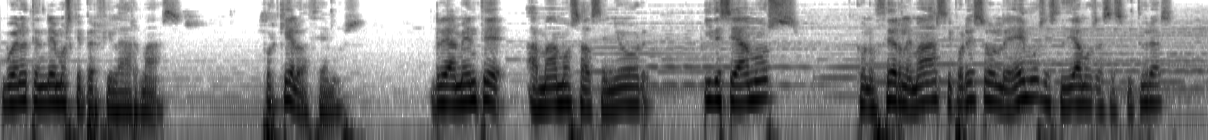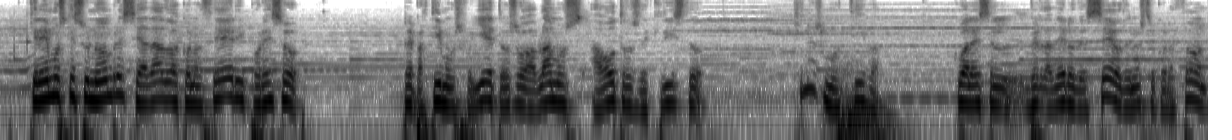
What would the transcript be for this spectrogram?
Bueno, tendremos que perfilar más. ¿Por qué lo hacemos? ¿Realmente amamos al Señor y deseamos conocerle más y por eso leemos y estudiamos las Escrituras? ¿Queremos que su nombre sea dado a conocer y por eso repartimos folletos o hablamos a otros de Cristo, ¿qué nos motiva? ¿Cuál es el verdadero deseo de nuestro corazón,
